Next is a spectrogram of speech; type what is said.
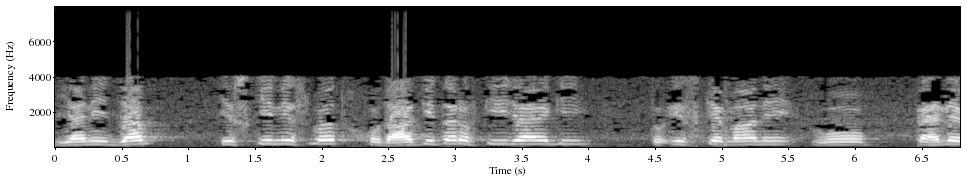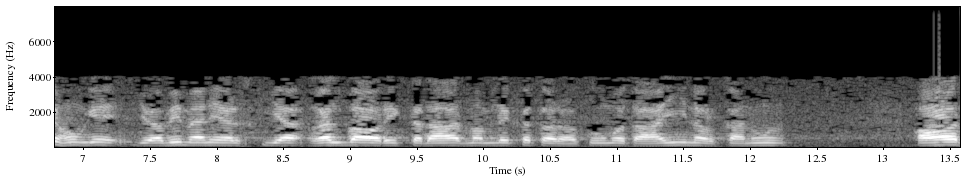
یعنی جب اس کی نسبت خدا کی طرف کی جائے گی تو اس کے معنی وہ پہلے ہوں گے جو ابھی میں نے عرض کیا، غلبہ اور اقتدار، مملکت اور حکومت، آئین اور قانون۔ اور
